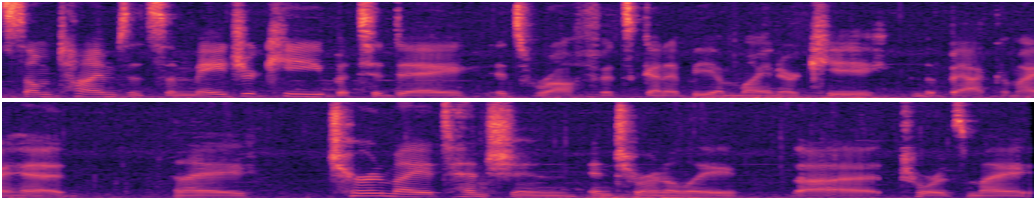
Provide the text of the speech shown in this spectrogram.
Sometimes it's a major key, but today it's rough. It's going to be a minor key in the back of my head. And I turn my attention internally uh, towards my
